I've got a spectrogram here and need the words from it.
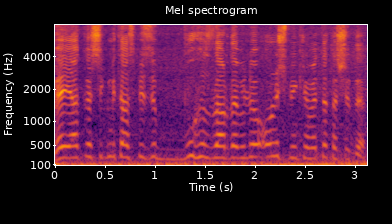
Ve yaklaşık Mitas bizi bu hızlarda bile 13.000 kilometre taşıdı.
